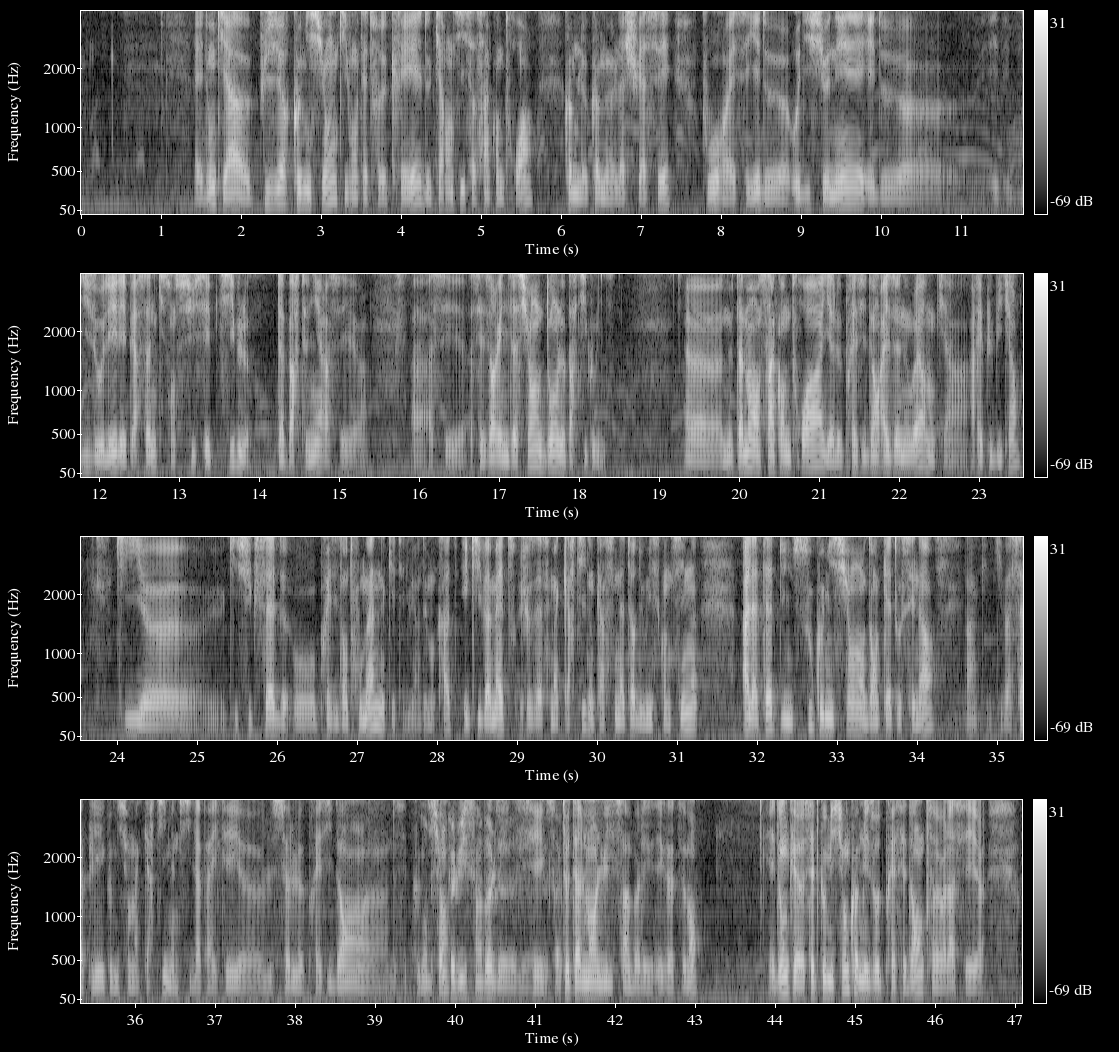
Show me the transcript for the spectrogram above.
Et donc il y a euh, plusieurs commissions qui vont être créées de 46 à 53, comme, le, comme l'HUAC, pour essayer de euh, auditionner et de euh, d'isoler les personnes qui sont susceptibles d'appartenir à ces, euh, à, ces, organisations, dont le Parti communiste. Euh, notamment en 53, il y a le président Eisenhower, donc un, un républicain, qui, euh, qui succède au président Truman, qui était lui un démocrate, et qui va mettre Joseph McCarthy, donc un sénateur du Wisconsin, à la tête d'une sous-commission d'enquête au Sénat, hein, qui, qui va s'appeler Commission McCarthy, même s'il n'a pas été euh, le seul président euh, de cette Bon, c'est commission. un peu lui le symbole de, de- C'est de ça. quoi. totalement lui le symbole, e- exactement. Et donc, cette commission, comme les autres précédentes, voilà, c'est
